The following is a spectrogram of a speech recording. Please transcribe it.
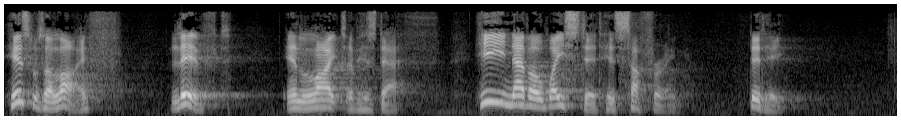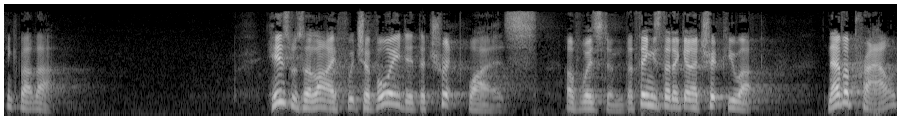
His was a life lived in light of his death. He never wasted his suffering, did he? Think about that. His was a life which avoided the tripwires of wisdom, the things that are going to trip you up. Never proud,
